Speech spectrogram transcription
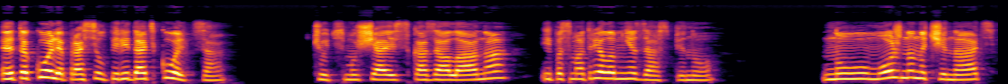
«Это Коля просил передать кольца», — чуть смущаясь сказала она и посмотрела мне за спину. Ну, можно начинать.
